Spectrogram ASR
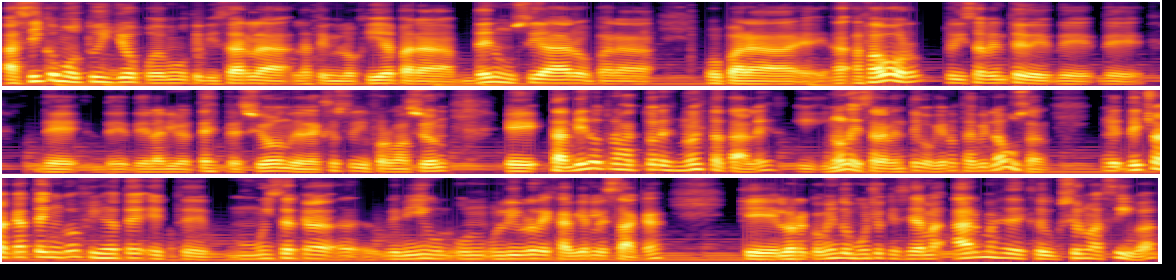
así como tú y yo podemos utilizar la, tecnología para denunciar o para, o para eh, a, favor precisamente de, de, de, la libertad de expresión, del acceso a la información, eh, también otros actores no estatales, y, no necesariamente gobiernos, también la usan. Eh, de hecho, acá tengo, fíjate, este, muy cerca de mí un, libro de Javier Lezaca, que lo recomiendo mucho, que se llama Armas de Seducción Masiva.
